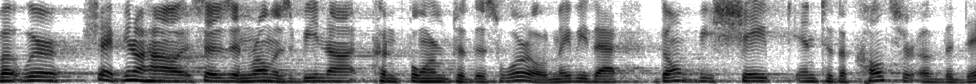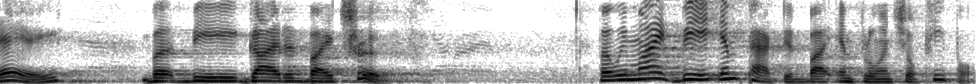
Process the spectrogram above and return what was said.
But we're shaped. You know how it says in Romans, be not conformed to this world. Maybe that don't be shaped into the culture of the day but be guided by truth. But we might be impacted by influential people.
